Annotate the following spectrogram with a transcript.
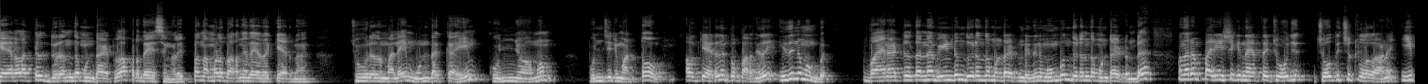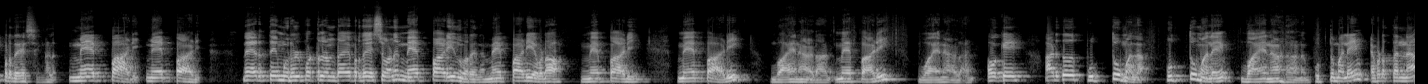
കേരളത്തിൽ ദുരന്തമുണ്ടായിട്ടുള്ള പ്രദേശങ്ങൾ. ഇപ്പം നമ്മൾ പറഞ്ഞത് ഏതൊക്കെയായിരുന്നു? ചൂരൽമലയും മുണ്ടക്കയും കുഞ്ഞോമും പുഞ്ചിരിമട്ടവും ഒക്കെയായിരുന്നു ഇപ്പോൾ പറഞ്ഞത്. ഇതിനു മുമ്പ് വയനാട്ടിൽ തന്നെ വീണ്ടും ദുരന്തമുണ്ടായിട്ടുണ്ട്. ഇതിനു മുമ്പും ദുരന്തമുണ്ടായിട്ടുണ്ട്. അന്നേരം പരീക്ഷയ്ക്ക് നേരത്തെ ചോദി ചോദിച്ചിട്ടുള്ളതാണ് ഈ പ്രദേശങ്ങൾ. മേപ്പാടി മേപ്പാടി. നേരത്തെ ഉരുൾപൊട്ടലുണ്ടായ പ്രദേശമാണ് മേപ്പാടി എന്ന് പറയുന്നത്. മേപ്പാടി എവിടാ? മേപ്പാടി. മേപ്പാടി വയനാടാണ്. മേപ്പാടി വയനാടാണ്. ഓക്കെ അടുത്തത് പുത്തുമല. പുത്തുമലയും വയനാടാണ്. പുത്തുമലയും എവിടെ തന്നെ?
